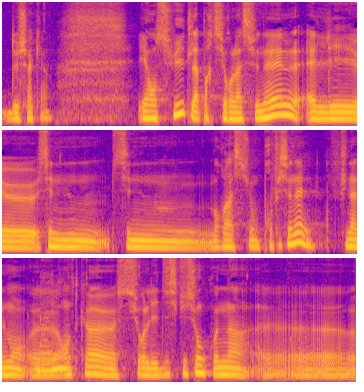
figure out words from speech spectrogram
de chacun. Et ensuite, la partie relationnelle, elle est, euh, c'est une, une, relation professionnelle finalement. Euh, en tout cas, sur les discussions qu'on a euh,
